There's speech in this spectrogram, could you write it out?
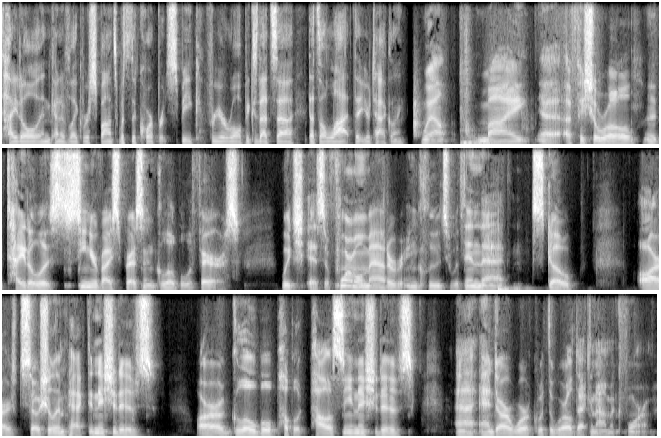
title and kind of like response? What's the corporate speak for your role? Because that's uh, that's a lot that you're tackling. Well, my uh, official role uh, title is Senior Vice President Global Affairs, which, as a formal matter, includes within that scope our social impact initiatives, our global public policy initiatives, uh, and our work with the World Economic Forum.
